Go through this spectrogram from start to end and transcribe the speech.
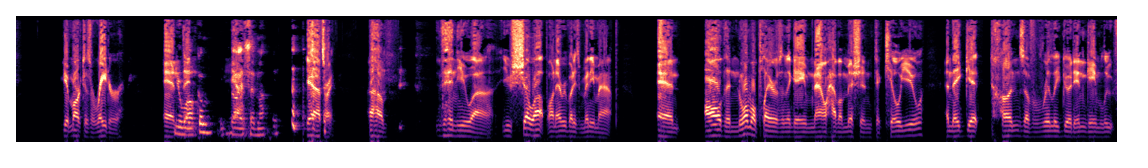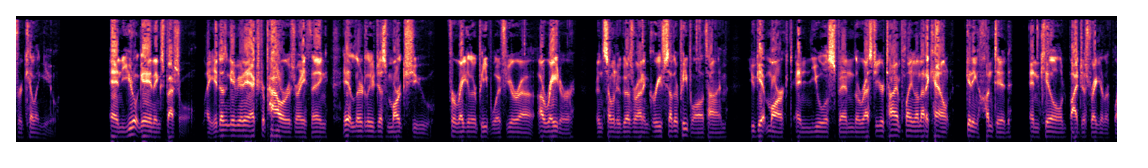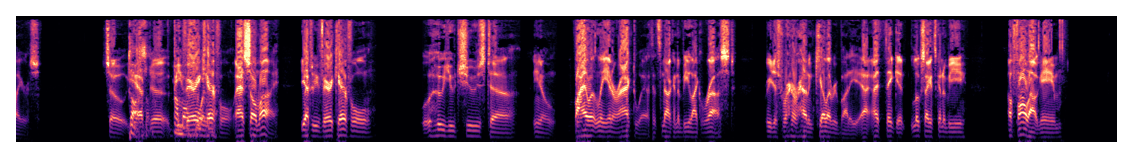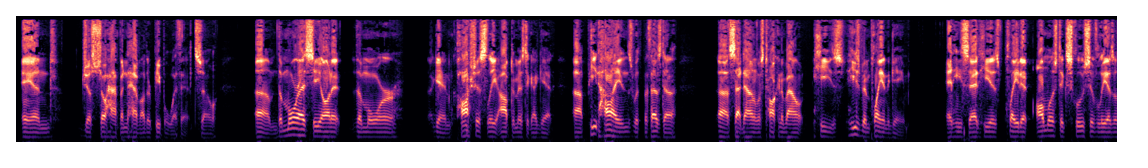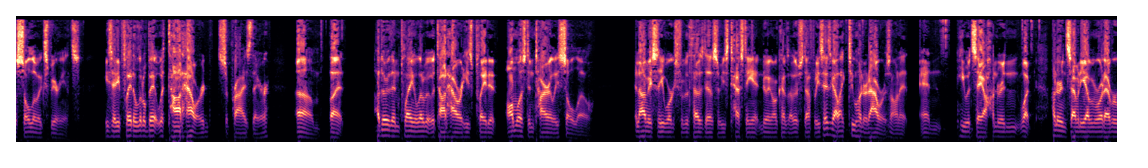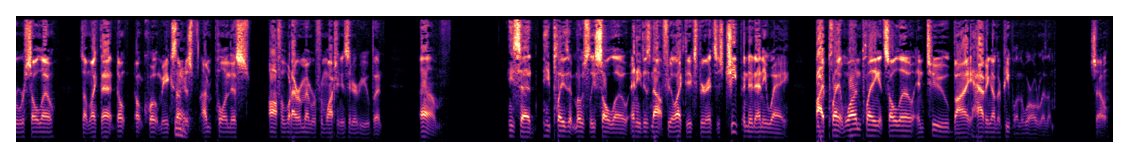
you get marked as a raider. And You're then- welcome. yeah. I said nothing. yeah, that's right. Um, then you uh, you show up on everybody's mini map, and all the normal players in the game now have a mission to kill you, and they get tons of really good in-game loot for killing you. And you don't get anything special. Like it doesn't give you any extra powers or anything. It literally just marks you for regular people. If you're a, a raider and someone who goes around and griefs other people all the time, you get marked, and you will spend the rest of your time playing on that account getting hunted and killed by just regular players. So It's you awesome. have to be I'm very that. careful. As so am I. You have to be very careful who you choose to, you know, violently interact with. It's not going to be like Rust, where you just run around and kill everybody. I, I think it looks like it's going to be a Fallout game, and just so happen to have other people with it. So um, the more I see on it, the more, again, cautiously optimistic I get. Uh, Pete Hines with Bethesda uh, sat down and was talking about he's he's been playing the game, and he said he has played it almost exclusively as a solo experience. He said he played a little bit with Todd Howard, surprise there, um, but other than playing a little bit with Todd Howard, he's played it almost entirely solo. And obviously, he works for Bethesda, so he's testing it and doing all kinds of other stuff. But he says he's got like 200 hours on it, and he would say 100 and what 170 of them or whatever were solo, something like that. Don't don't quote me because I'm just I'm pulling this off of what I remember from watching his interview. But um, he said he plays it mostly solo, and he does not feel like the experience is cheapened in any way by play one playing it solo, and two by having other people in the world with him. So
